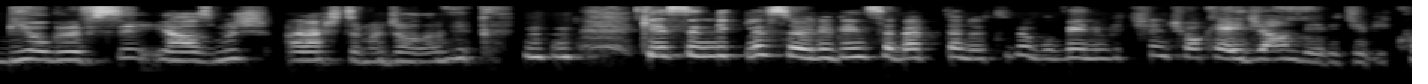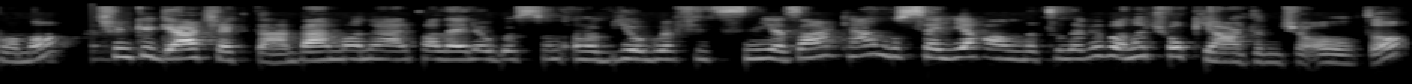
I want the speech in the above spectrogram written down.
biyografisi yazmış araştırmacı olarak. kesinlikle söylediğin sebepten ötürü bu benim için çok heyecan verici bir konu. Çünkü gerçekten ben Manuel Palaiologos'un e, biyografisini yazarken bu seyyah anlatıları bana çok yardımcı oldu.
